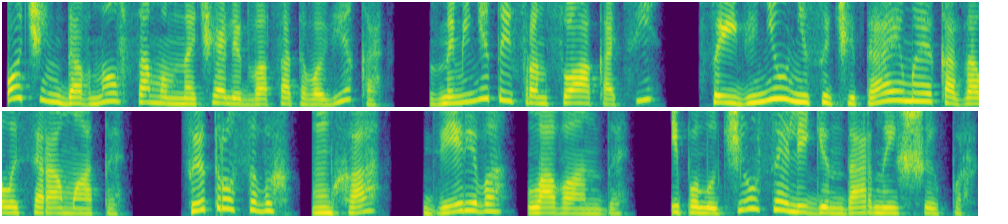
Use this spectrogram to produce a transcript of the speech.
Очень давно, в самом начале 20 века, знаменитый Франсуа Кати соединил несочетаемые, казалось, ароматы — цитрусовых, мха, дерева, лаванды. И получился легендарный шипр.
